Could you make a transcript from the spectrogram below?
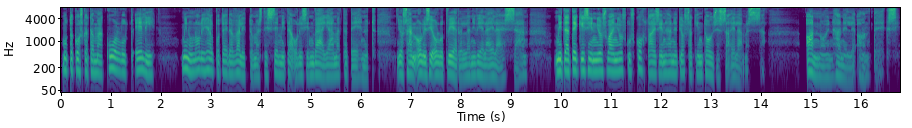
mutta koska tämä kuollut eli, minun oli helppo tehdä välittömästi se, mitä olisin vääjäämättä tehnyt, jos hän olisi ollut vierelläni vielä eläessään, mitä tekisin, jos vain joskus kohtaisin hänet jossakin toisessa elämässä? Annoin hänelle anteeksi.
